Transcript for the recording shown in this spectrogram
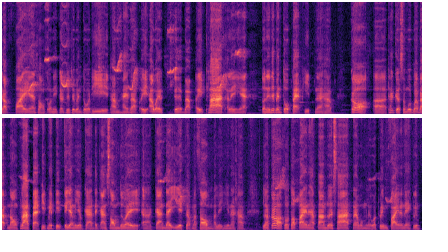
กับไฟนะสองตัวนี้ก็คือจะเป็นตัวที่ทำให้แบบเอ้ยเอาไว้เกิดแบบเอ้ยพลาดอะไรอย่างเงี้ยตัวนี้จะเป็นตัวแปะพิษนะครับ ก็ถ้าเกิดสมมติว่าแบบน้องพลาดแปะพิษไม่ติดก็ยังมีโอกาสในการซ่อมด้วยการได้ EX กลับมาซ่อมอะไรอย่างนี้นะครับ แล้วก็ตัวต่อไปนะครับตามด้วยซาร์นะครับผมเลยว่ากริมไฟนั่นเองกริมไฟ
